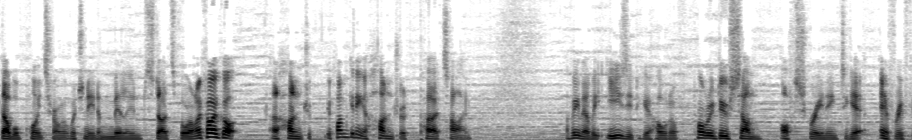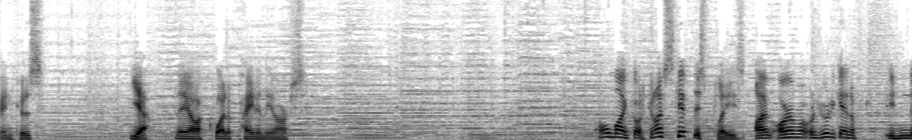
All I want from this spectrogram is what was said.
double points from it, which I need a million studs for. And if I got a hundred, if I'm getting a hundred per time, I think they'll be easy to get hold of. Probably do some off screening to get everything, because yeah, they are quite a pain in the arse. Oh my god, can I skip this please? I'm, I'm already getting enough, in,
